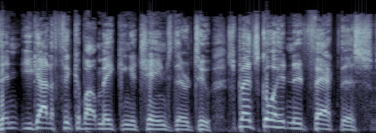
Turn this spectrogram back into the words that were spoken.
then you got to think about making a change there too. Spence, go ahead and fact this.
